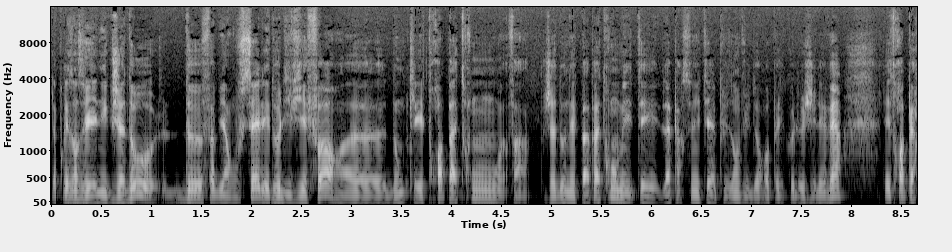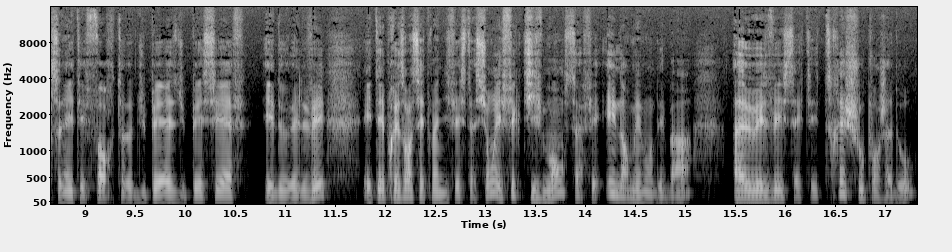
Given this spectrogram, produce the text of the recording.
la présence de Yannick Jadot, de Fabien Roussel et d'Olivier Faure, euh, donc les trois patrons, enfin Jadot n'est pas patron, mais était la personnalité la plus en vue d'Europe Écologie Les Verts, les trois personnalités fortes du PS, du PCF et de ELV étaient présents à cette manifestation. Effectivement, ça fait énormément débat. À ELV, ça a été très chaud pour Jadot.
